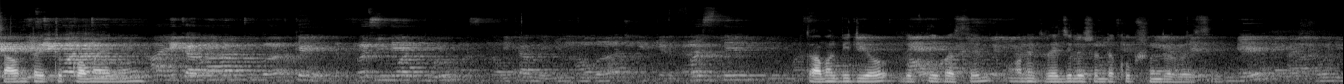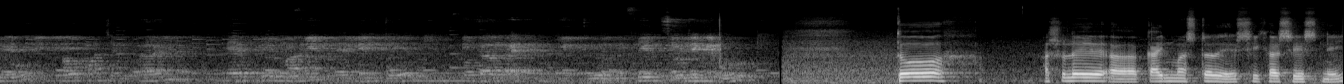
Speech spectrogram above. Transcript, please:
সাউন্ডটা একটু কমায় নিন তো আমার ভিডিও দেখতেই পাচ্ছেন অনেক রেজুলেশনটা খুব সুন্দর হয়েছে. তো আসলে কাইন মাস্টারে শেখার শেষ নেই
